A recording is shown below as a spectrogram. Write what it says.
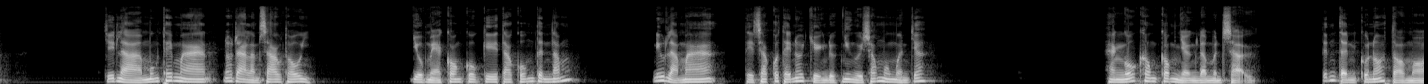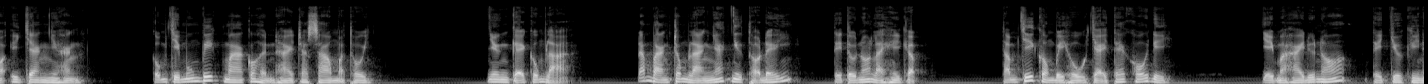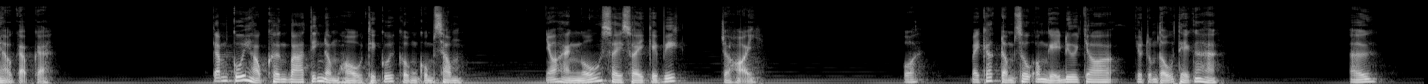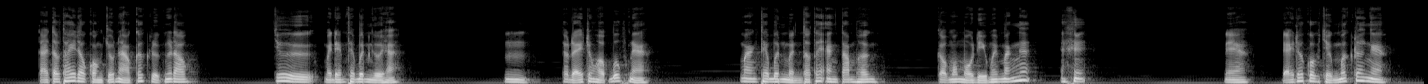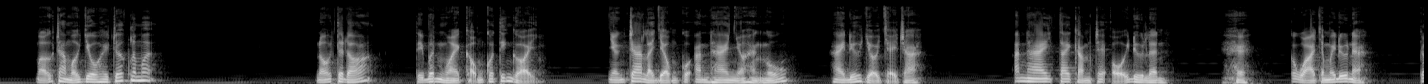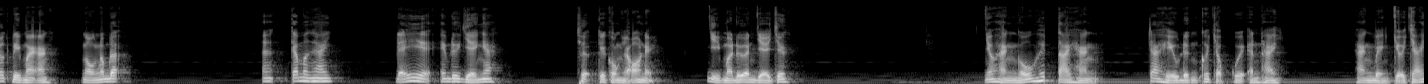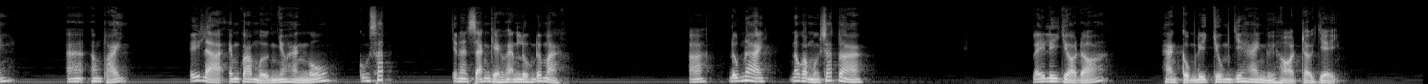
Chỉ là muốn thấy ma nó ra làm sao thôi. Dù mẹ con cô kia tao cũng tin lắm. Nếu là ma, Thì sao có thể nói chuyện được như người sống một mình chứ? Hằng ngố không công nhận là mình sợ. Tính tình của nó tò mò y chang như Hằng. Cũng chỉ muốn biết ma có hình hài ra sao mà thôi. Nhưng kể cũng lạ. Đám bạn trong làng nhát như thỏ đế thì tụi nó lại hay gặp. Thậm chí còn bị hù chạy té khối đi. Vậy mà hai đứa nó Thì chưa khi nào gặp cả. Cắm cuối học hơn 3 tiếng đồng hồ Thì cuối cùng cũng xong. Nhỏ hàng ngố xoay xoay cây viết, Rồi hỏi. Ủa, mày cắt đồng xu ông Nghị đưa cho Cho trong tủ thiệt á hả? Ừ Tại tao thấy đâu còn chỗ nào cất được nữa đâu. Chứ mày đem theo bên người hả? Ừ Tao để trong hộp bút nè. Mang theo bên mình tao thấy an tâm hơn. Còn mong mọi điều may mắn á. Nè Để đó con chừng mất đó nha. Mở ra mở vô hay rớt lắm á. Nói tới đó Thì bên ngoài cổng có tiếng gọi. Nhận ra là giọng của anh hai nhỏ hàng ngố. Hai đứa dội chạy ra. Anh hai tay cầm trái ổi đưa lên. Có quà cho mấy đứa nè. Cất đi mai ăn, ngon lắm đó. À, Cảm ơn hai. Để em đưa về nha. Chứ cái con nhỏ này. Gì mà đưa anh về chứ? Nhỏ hàng ngố hít tai hàng Tra hiệu đừng có chọc quê anh hai. Hàng bèn chữa cháy. À không phải. Ý là em qua mượn nhỏ hàng ngố, cuốn sách. Cho nên sẵn ghẹo anh luôn đó mà. À đúng rồi Nó qua mượn sách đó à? Lấy lý do đó Hàng cùng đi chung với hai người họ trở về.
